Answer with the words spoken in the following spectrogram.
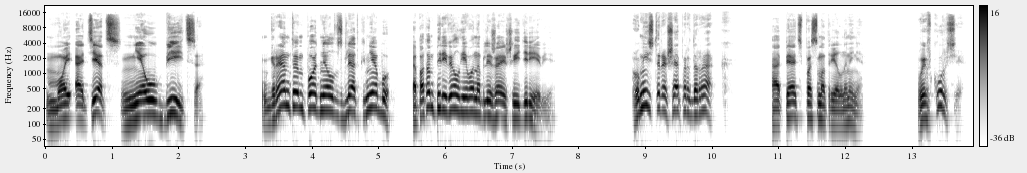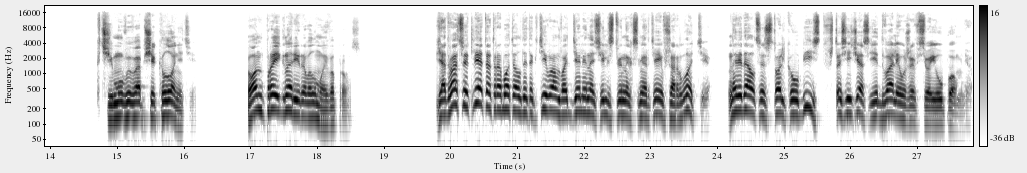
«Мой отец не убийца!» Грентем поднял взгляд к небу, а потом перевел его на ближайшие деревья. «У мистера Шепарда рак». Опять посмотрел на меня. «Вы в курсе?» «К чему вы вообще клоните?» Он проигнорировал мой вопрос. «Я 20 лет отработал детективом в отделе насильственных смертей в Шарлотте. Навидался столько убийств, что сейчас едва ли уже все и упомню.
